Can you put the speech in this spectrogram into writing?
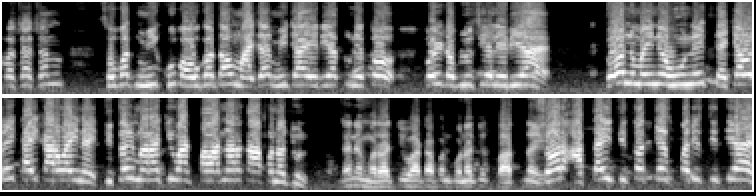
प्रशासन सोबत मी खूप अवगत आहो माझ्या मी ज्या एरियातून येतो तोही डब्ल्यूसीएल एरिया आहे. दोन महिने होऊनही त्याच्यावरही काही कारवाई नाही. तिथेही मराठी वाट पाहणार का आपण अजून? नाही नाही मराठी वाट आपण कोणाचीच पाहत नाही. सर आताही तिथं तेच परिस्थिती आहे.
